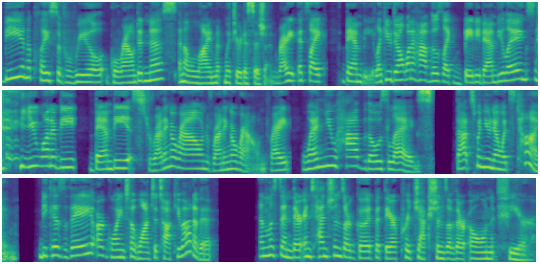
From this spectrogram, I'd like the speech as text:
be in a place of real groundedness and alignment with your decision, right? It's like Bambi. Like you don't want to have those like baby Bambi legs. you want to be Bambi strutting around, running around, right? When you have those legs, that's when you know it's time because they are going to want to talk you out of it. And listen, their intentions are good, but they are projections of their own fear.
